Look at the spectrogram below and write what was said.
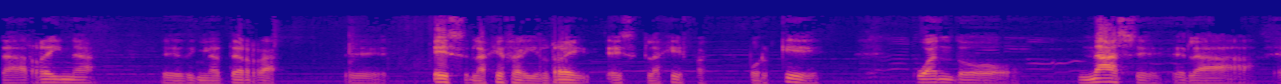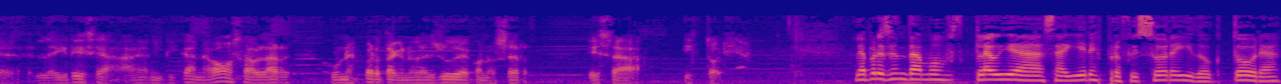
La reina eh, de Inglaterra eh, es la jefa y el rey es la jefa. ¿Por qué? Cuando nace la, eh, la iglesia anglicana, vamos a hablar con una experta que nos ayude a conocer esa historia. La presentamos. Claudia Zaguer es profesora y doctora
